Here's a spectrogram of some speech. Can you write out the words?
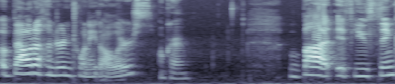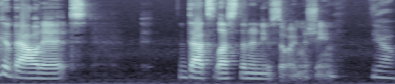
about $120. okay But if you think about it, that's less than a new sewing machine. yeah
